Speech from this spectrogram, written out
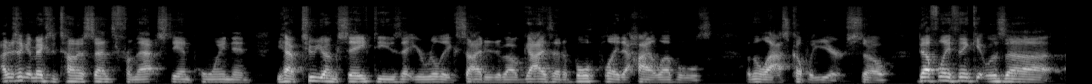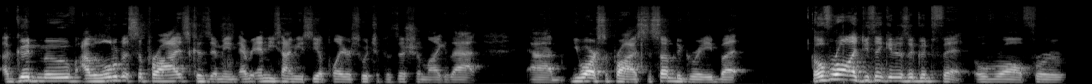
I just think it makes a ton of sense from that standpoint. And you have two young safeties that you're really excited about, guys that have both played at high levels in the last couple of years. So definitely think it was a, a good move. I was a little bit surprised because I mean, every anytime you see a player switch a position like that, um, you are surprised to some degree. But overall, I do think it is a good fit overall for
